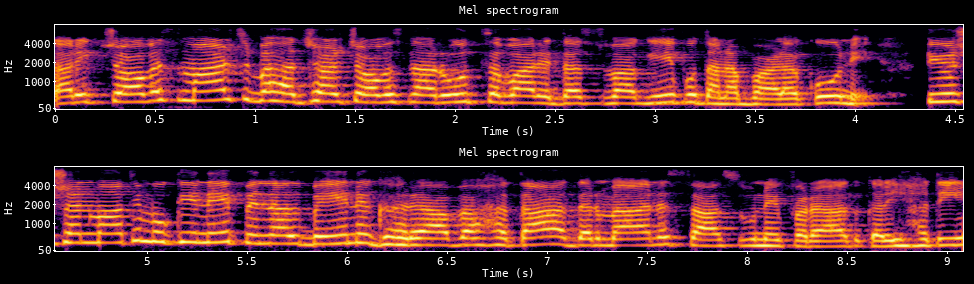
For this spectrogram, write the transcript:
તારીખ ચોવીસ માર્ચ બે હજાર ચોવીસના રોજ સવારે દસ વાગ્યે પોતાના બાળકોને ટ્યુશનમાંથી મૂકીને પિનલબેન ઘરે આવ્યા હતા. દરમિયાન સાસુને ફરિયાદ કરી હતી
